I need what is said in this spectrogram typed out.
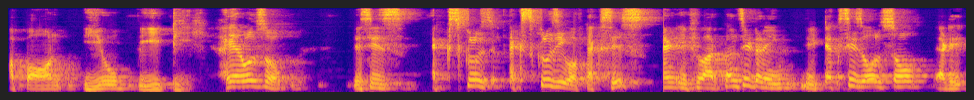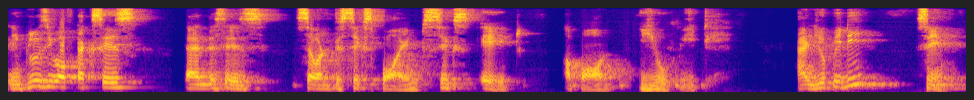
upon UPD here also this is exclusive exclusive of taxes. And if you are considering the taxes also that is inclusive of taxes and this is 76.68 upon UPD. And UPD, same.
